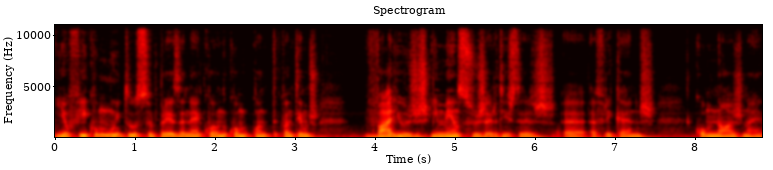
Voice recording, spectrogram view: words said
e eu fico muito surpresa né, quando, como- quando, quando temos vários imensos artistas ah, africanos como nós, não é?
